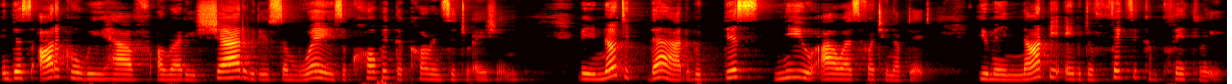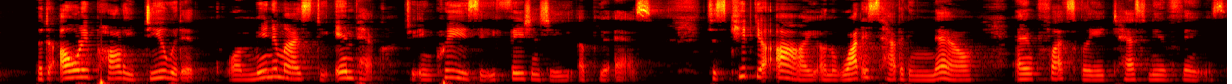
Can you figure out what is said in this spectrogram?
in this article, we have already shared with you some ways to cope with the current situation. We noted that with this new iOS 14 update, you may not be able to fix it completely, but only partly deal with it or minimize the impact to increase the efficiency of your ads. Just keep your eye on what is happening now and flexibly test new things.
